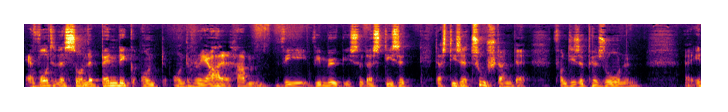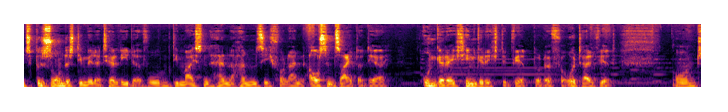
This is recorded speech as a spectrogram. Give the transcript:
er wollte das so lebendig und, und real haben wie, wie möglich, so dass diese, dass diese Zustände von diesen Personen Äh, insbesondere die Militärlieder, wo die meisten handeln sich von einem Außenseiter, der ungerecht hingerichtet wird oder verurteilt wird. Und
